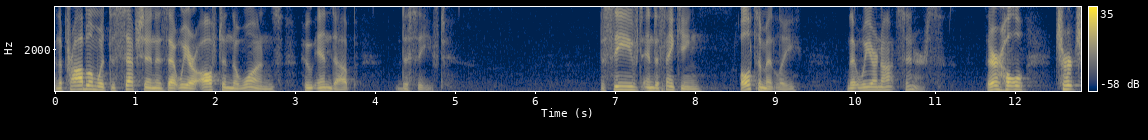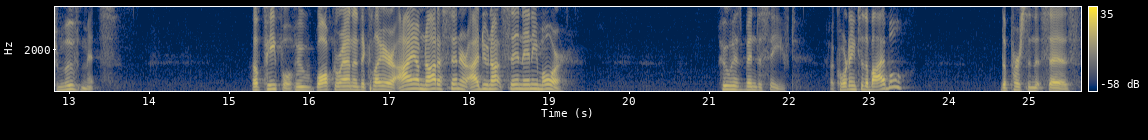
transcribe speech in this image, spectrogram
And the problem with deception is that we are often the ones who end up deceived. Deceived into thinking, ultimately, that we are not sinners. There are whole church movements of people who walk around and declare, I am not a sinner, I do not sin anymore. Who has been deceived? According to the Bible, the person that says,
